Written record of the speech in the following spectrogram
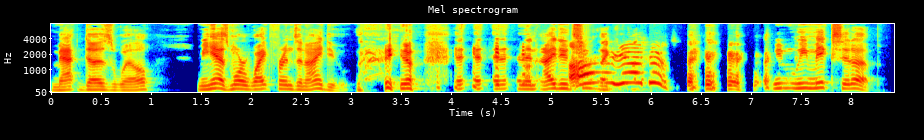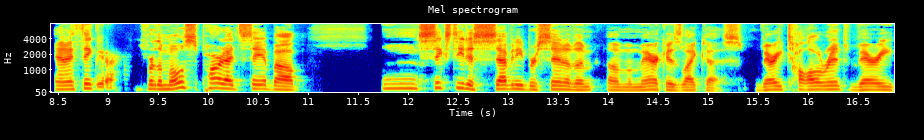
Matt does well. I mean, he has more white friends than I do, you know, and, and, and then I do too. Oh, like yeah, I do. we, we mix it up, and I think Yeah. for the most part, I'd say about mm, sixty to seventy percent of of America is like us. Very tolerant, very,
